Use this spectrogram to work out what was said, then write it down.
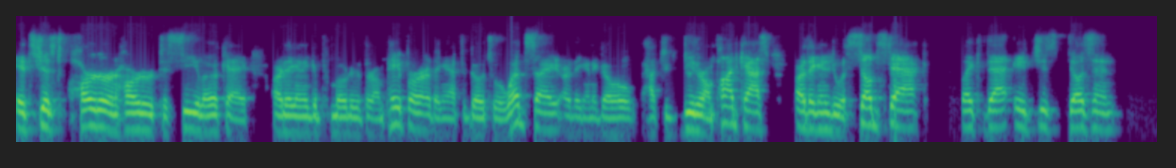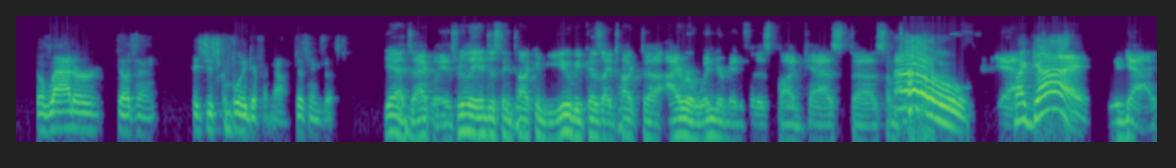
It's just harder and harder to see like, okay, are they going to get promoted with their own paper? Are they going to have to go to a website? Are they going to go have to do their own podcast? Are they going to do a Substack? Like that it just doesn't the ladder doesn't it's just completely different now. It doesn't exist. Yeah exactly. It's really interesting talking to you because i talked to ira winderman for this podcast uh oh yeah. my guy. The guy.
